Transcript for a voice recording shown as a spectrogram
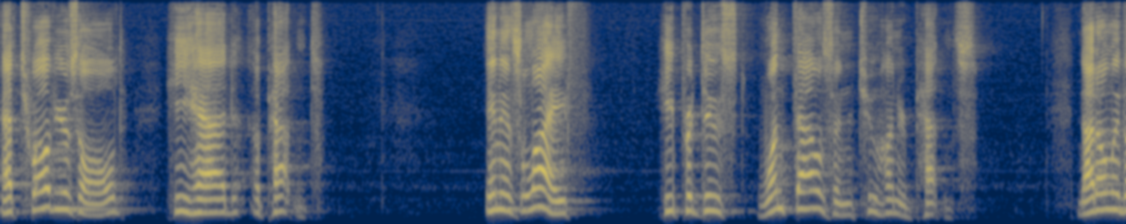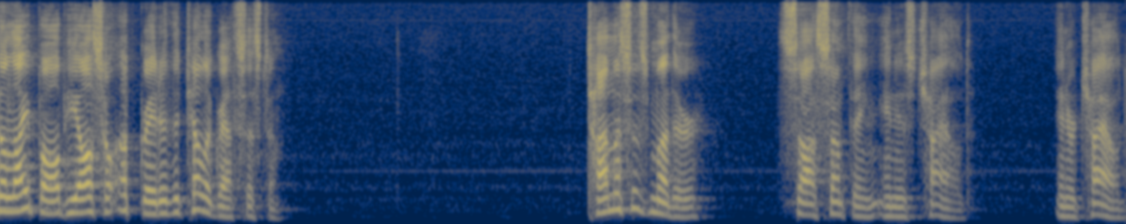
At 12 years old, he had a patent. In his life, he produced 1,200 patents. Not only the light bulb, he also upgraded the telegraph system. Thomas's mother saw something in his child, in her child,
